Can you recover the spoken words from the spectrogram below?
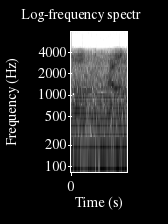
both around.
